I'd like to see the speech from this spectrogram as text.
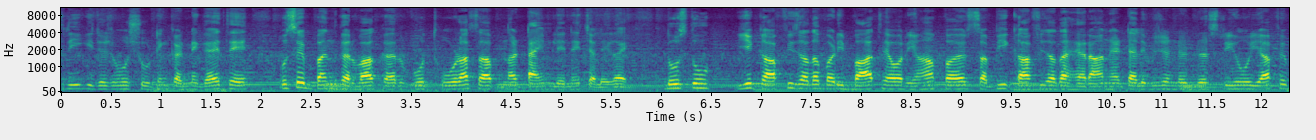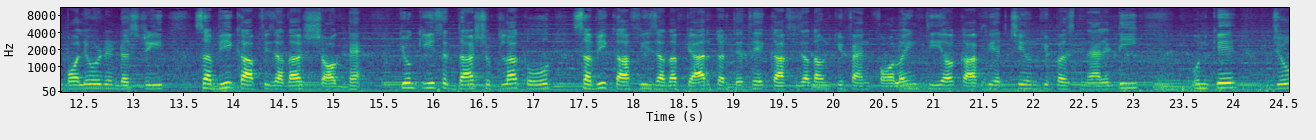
थ्री की जो जो वो शूटिंग करने गए थे, उसे बंद करवा कर वो थोड़ा सा अपना टाइम लेने चले गए। दोस्तों, ये काफ़ी ज़्यादा बड़ी बात है और यहाँ पर सभी काफ़ी ज़्यादा हैरान है। टेलीविज़न इंडस्ट्री हो या फिर बॉलीवुड इंडस्ट्री सभी काफ़ी ज़्यादा शॉक्ड हैं। क्योंकि सिद्धार्थ शुक्ला को सभी काफ़ी ज़्यादा प्यार करते थे, काफ़ी ज़्यादा उनकी फ़ैन फॉलोइंग थी और काफ़ी अच्छी उनकी पर्सनैलिटी उनके जो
